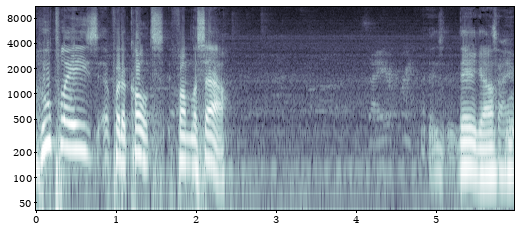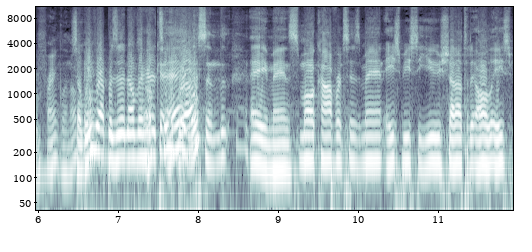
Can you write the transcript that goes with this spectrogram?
who plays for the Colts from LaSalle? There you go. Franklin. So we represent over here Okay, too, hey, bro. listen, li- hey man, small conferences, man. HBCU, shout out to the, all the H,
